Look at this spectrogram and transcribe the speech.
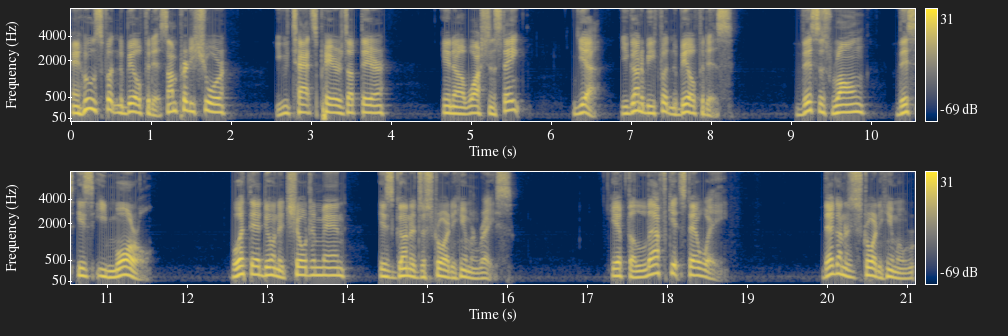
And who's footing the bill for this? I'm pretty sure you taxpayers up there in uh, Washington State, yeah, you're going to be footing the bill for this. This is wrong. This is immoral. What they're doing to children, man, is going to destroy the human race. If the left gets their way, they're going to destroy the human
